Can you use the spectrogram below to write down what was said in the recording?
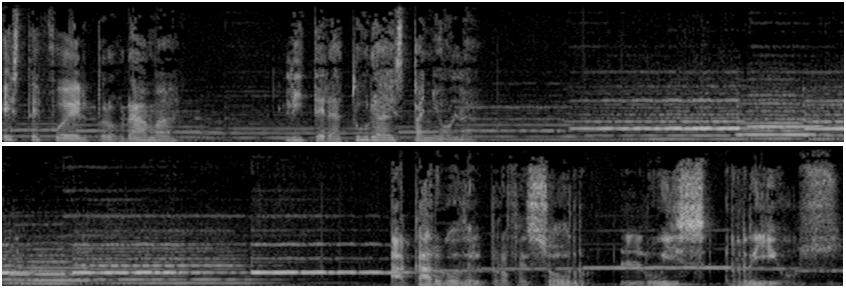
Este fue el programa Literatura Española. A cargo del profesor Luis Ríos.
